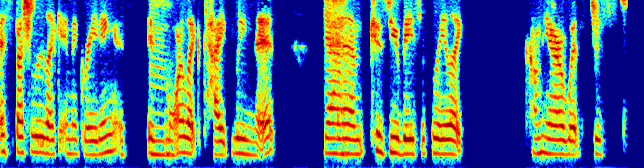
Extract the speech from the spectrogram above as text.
especially like immigrating, is is mm. more like tightly knit. Yeah. And because you basically like come here with just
